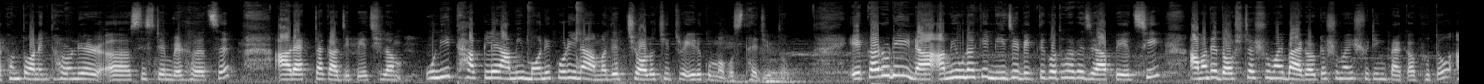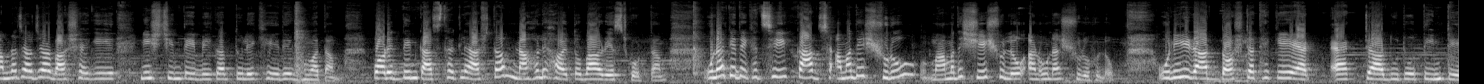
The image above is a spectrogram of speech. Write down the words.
এখন তো অনেক ধরনের সিস্টেম বের হয়েছে। আর একটা কাজই পেয়েছিলাম। উনি থাকলে আমি মনে করি না আমাদের চলচ্চিত্র এরকম অবস্থায় যেত। এ কারণেই না, আমি ওনাকে নিজে ব্যক্তিগতভাবে যা পেয়েছি, আমাদের দশটার সময় বা এগারোটার সময় শুটিং প্যাক আপ হতো। আমরা যার যার বাসায় গিয়ে নিশ্চিন্তে মেকআপ তুলে খেয়ে দিয়ে ঘুমাতাম। পরের দিন কাজ থাকলে আসতাম, না হলে হয়তো বা রেস্ট করতাম। ওনাকে দেখেছি, কাজ আমাদের শুরু, আমাদের শেষ হলো আর ওনার শুরু হলো। উনি রাত দশটা থেকে এক, একটা, দুটো, তিনটে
